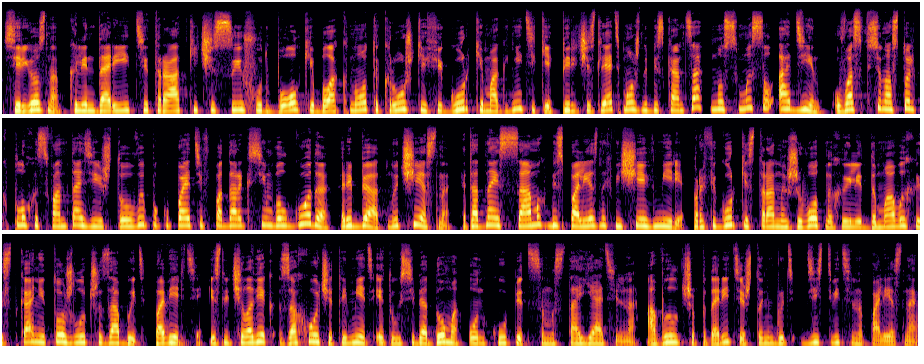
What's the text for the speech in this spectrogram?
Серьезно, календари, тетрадки, часы, футболки, блокноты, кружки, фигурки, магнитики перечислять можно без конца, но смысл один. У вас все настолько плохо с фантазией, что вы покупаете в подарок символ года? Ребят, ну честно, это одна из самых бесполезных вещей в мире. Про фигурки странных животных или домовых из ткани тоже лучше забыть. Поверьте, если человек захочет иметь это у себя дома, он купит самостоятельно. А вы лучше подарите что-нибудь действительно полезное.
